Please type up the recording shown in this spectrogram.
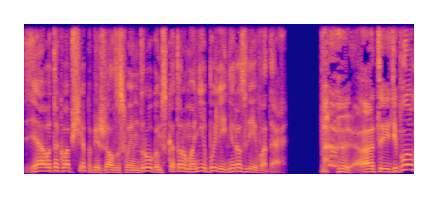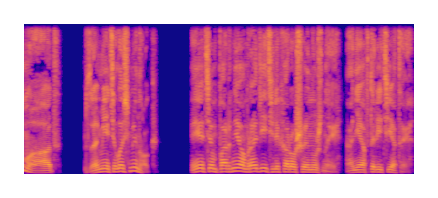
Зява так вообще побежал за своим другом, с которым они были не разлей вода. «А ты дипломат», — заметил осьминог. Этим парням родители хорошие нужны, а не авторитеты.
